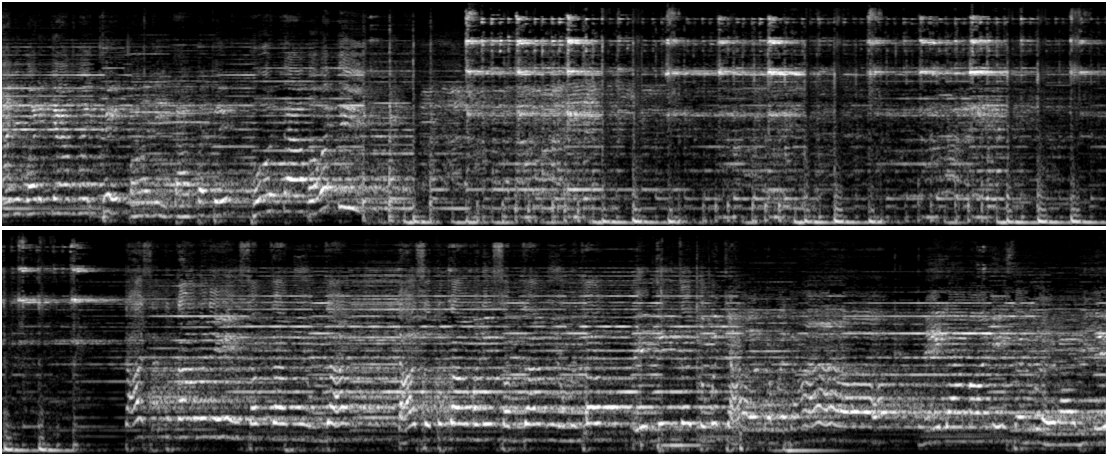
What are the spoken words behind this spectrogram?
आणि मडक्यामध्ये पाणी तापत. होता भवती. समजा मी उमजा दास तुका म्हणे समजा मी उमजा तेथेच तुमच्या रमजा मेला माने सर्व राहिले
